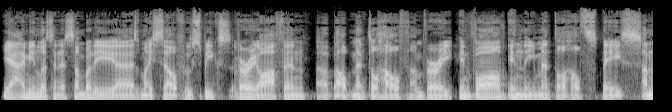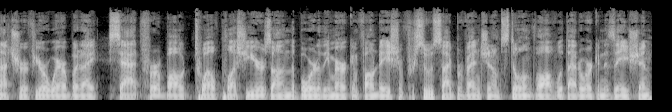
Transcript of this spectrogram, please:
Yeah, I mean, listen, as somebody uh, as myself who speaks very often about mental health, I'm very involved in the mental health space. I'm not sure if you're aware, but I sat for about 12 plus years on the board of the American Foundation for Suicide Prevention. I'm still involved with that organization.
